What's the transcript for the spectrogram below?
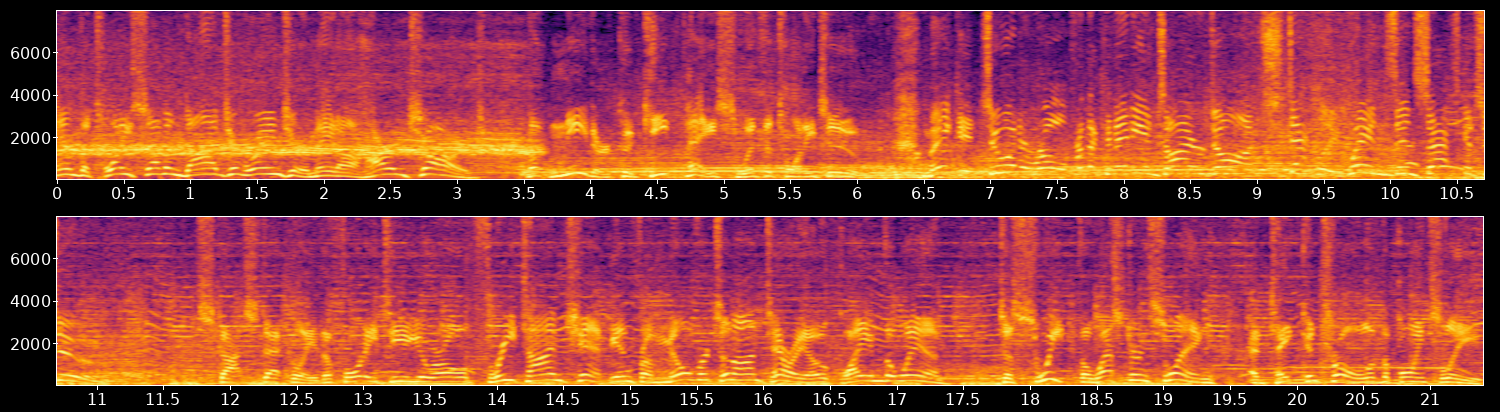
and the 27 Dodge of Ranger made a hard charge, but neither could keep pace with the 22. Make it two in a row for the Canadian Tire Dodge. Steckly wins in Saskatoon. Scott Steckly, the 42-year-old three-time champion from Milverton, Ontario, claimed the win to sweep the Western swing and take control of the points lead.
